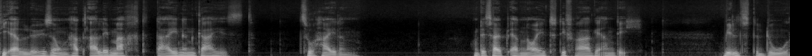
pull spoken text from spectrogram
Die Erlösung hat alle Macht, deinen Geist zu heilen. Und deshalb erneut die Frage an dich. Willst du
